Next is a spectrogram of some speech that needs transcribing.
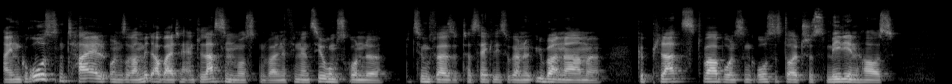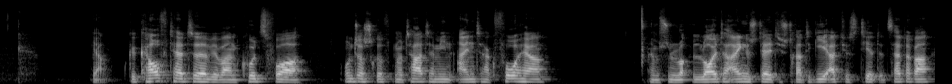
einen großen Teil unserer Mitarbeiter entlassen mussten, weil eine Finanzierungsrunde beziehungsweise tatsächlich sogar eine Übernahme geplatzt war, wo uns ein großes deutsches Medienhaus ja, gekauft hätte. Wir waren kurz vor Unterschrift, Notartermin, einen Tag vorher. Haben schon Leute eingestellt, die Strategie adjustiert etc. Da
